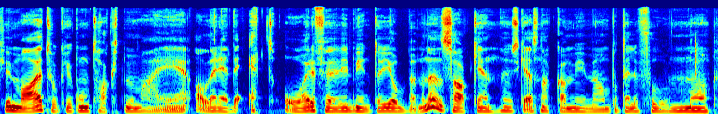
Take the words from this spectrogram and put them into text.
Kumar tok jo kontakt med meg allerede ett år før vi begynte å jobbe med den saken. Jeg husker jeg snakka mye med han på telefonen, og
